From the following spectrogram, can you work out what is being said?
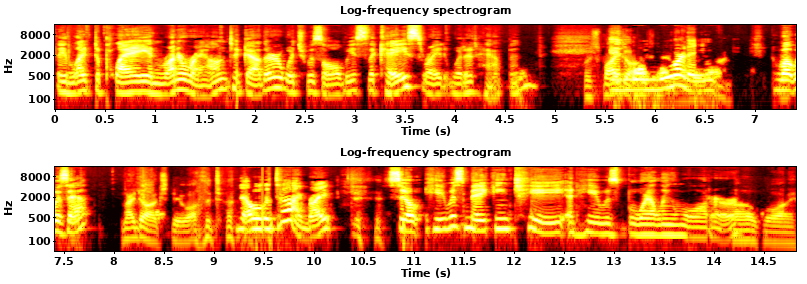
They liked to play and run around together, which was always the case, right? When it mm-hmm. happened. Which my And dogs one morning-. What was that? my dogs do all the time all the time, right? so he was making tea and he was boiling water. oh boy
